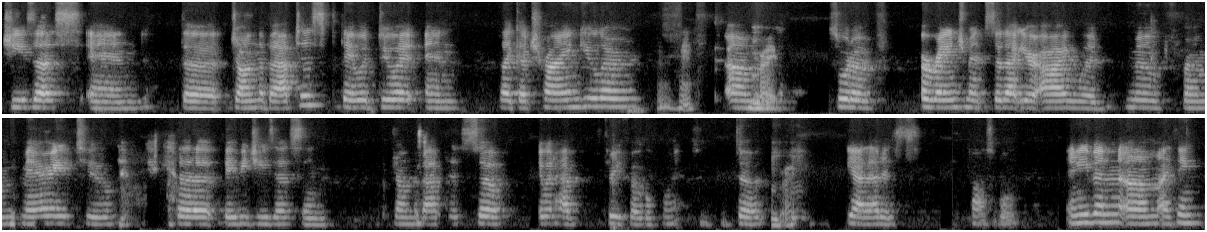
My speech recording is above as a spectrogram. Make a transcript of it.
Jesus and the John the Baptist, they would do it in like a triangular Mhm. um, Right. sort of arrangement so that your eye would move from Mary to the baby Jesus and John the Baptist. So it would have three focal points. So Mhm. yeah, that is possible. And even um, I think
